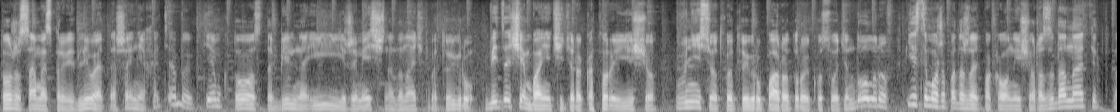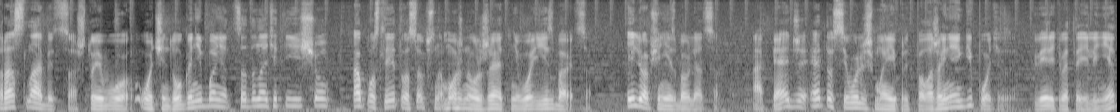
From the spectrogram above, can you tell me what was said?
то же самое справедливое отношение хотя бы к тем, кто стабильно и ежемесячно донатит в эту игру. Ведь зачем банить читера, который еще внесет в эту игру пару-тройку сотен долларов, если можно подождать, пока он еще раз задонатит, расслабиться, что его очень долго не банят, задонатит еще, а после этого, собственно, можно уже от него и избавиться. Или вообще не избавляться. Опять же, это всего лишь мои предположения и гипотезы. Верить в это или нет,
